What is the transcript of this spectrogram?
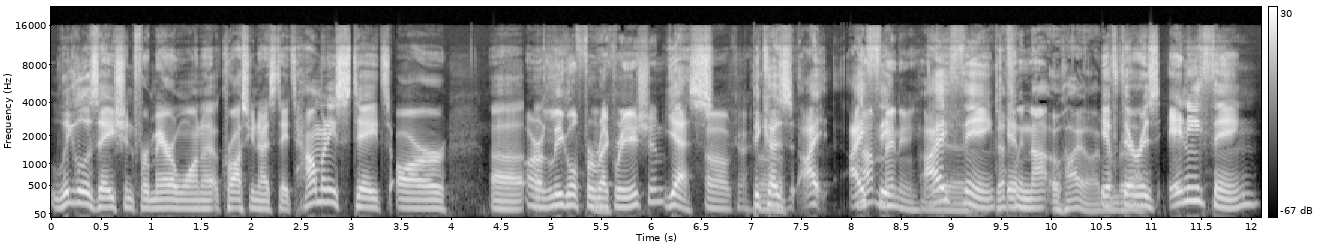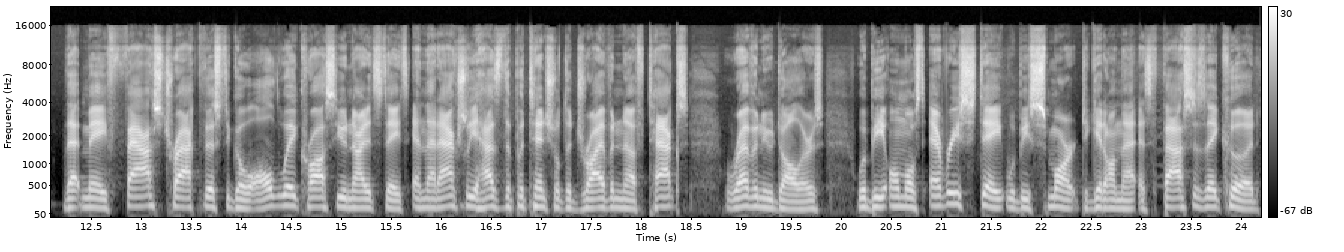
legalization for marijuana across the United States? How many states are? Uh, Are legal for recreation? yes. Oh, okay. Because I I Not think many. I Yeah, think definitely if- not Ohio. I if remember there that. is anything that may fast track this to go all the way across the United States and that actually has the potential to drive enough tax revenue dollars would be almost every state would be smart to get on that as fast as they could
